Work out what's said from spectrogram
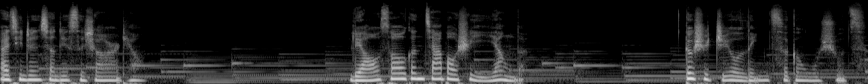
爱情真相第四十二条：聊骚跟家暴是一样的，都是只有零次跟无数次。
